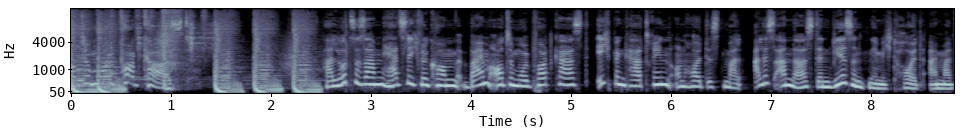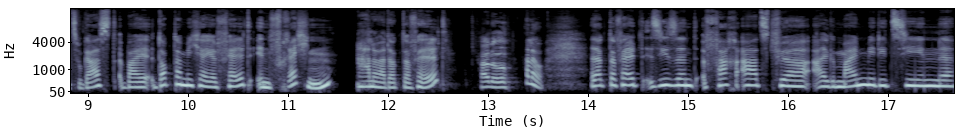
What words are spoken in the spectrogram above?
Automol Podcast. Hallo zusammen, herzlich willkommen beim Automol Podcast. Ich bin Katrin und heute ist mal alles anders, denn wir sind nämlich heute einmal zu Gast bei Dr. Michael Feld in Frechen. Hallo, Herr Dr. Feld. Hallo. Hallo. Herr Dr. Feld, Sie sind Facharzt für Allgemeinmedizin,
